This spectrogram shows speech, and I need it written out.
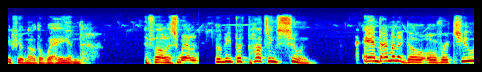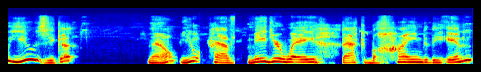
if you know the way, and if all is well, we'll be parting soon. And I'm going to go over to you, Zika. Now, you have made your way back behind the inn.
